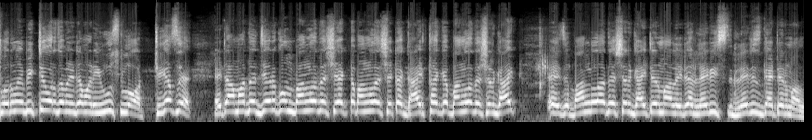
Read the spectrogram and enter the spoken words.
শোরুমে বিক্রি করতে এটা আমার ইউজ লট ঠিক আছে? এটা আমাদের যেরকম বাংলাদেশে একটা বাংলাদেশে একটা গাইড থাকে বাংলাদেশের গাইড এই যে বাংলাদেশের গাইডের মাল এটা লেডিস লেডিস গাইডের মাল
